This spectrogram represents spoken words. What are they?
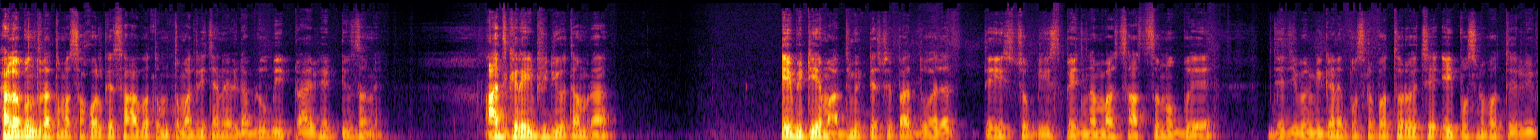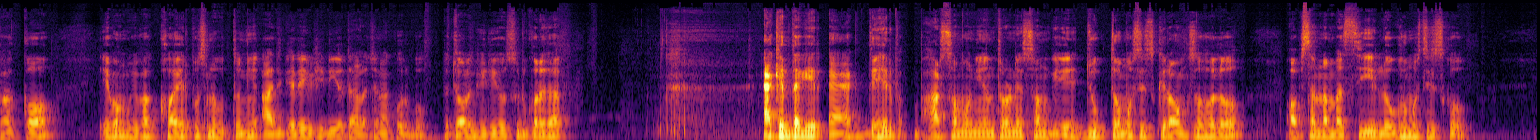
Hello বন্ধুরা, তোমার সকলকে স্বাগতম তোমাদের চ্যানেল ডাব্লিউ বি প্রাইভেট টিউশনে আজকের এই ভিডিওতে আমরা এবিটিএ মাধ্যমিক টেস্ট পেপার দু হাজার তেইশ চব্বিশ পেজ নাম্বার সাতশো নব্বইয়ে যে জীবন বিজ্ঞানের প্রশ্নপত্র রয়েছে, এই প্রশ্নপত্রের বিভাগ ক এবং বিভাগ খ এর প্রশ্নের উত্তর নিয়ে আজকের এই ভিডিওতে আলোচনা করব। তো চলো ভিডিও শুরু করা যাক। একের দাগের এক, দেহের ভারসাম্য নিয়ন্ত্রণের সঙ্গে যুক্ত মস্তিষ্কের অংশ হলো অপশন নাম্বার সি, লঘু মস্তিষ্ক।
